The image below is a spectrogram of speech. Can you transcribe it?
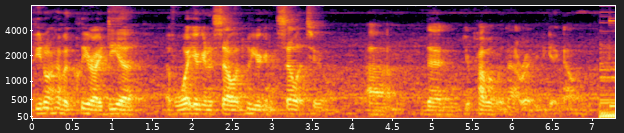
if you don't have a clear idea of what you're going to sell and who you're going to sell it to, um, then you're probably not ready to get going.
